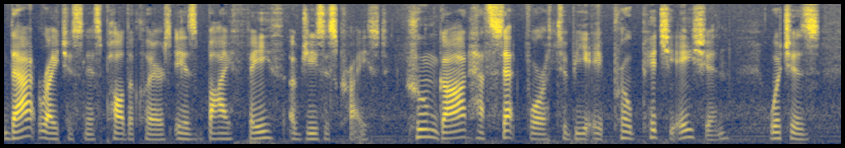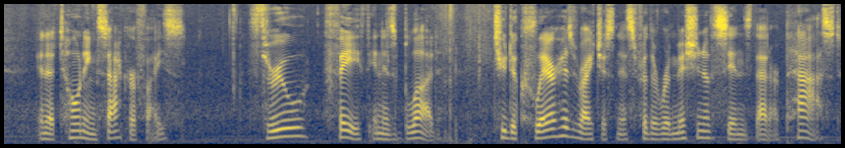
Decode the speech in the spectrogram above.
that righteousness, Paul declares, is by faith of Jesus Christ, whom God hath set forth to be a propitiation, which is an atoning sacrifice, through faith in his blood, to declare his righteousness for the remission of sins that are past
